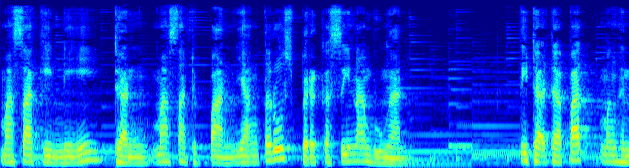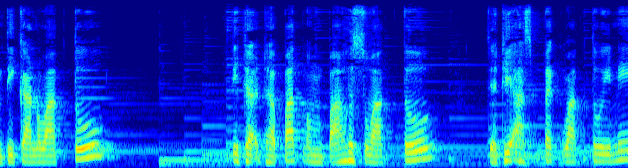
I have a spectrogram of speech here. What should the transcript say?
masa kini, dan masa depan yang terus berkesinambungan. Tidak dapat menghentikan waktu, tidak dapat mempaus waktu, jadi aspek waktu ini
